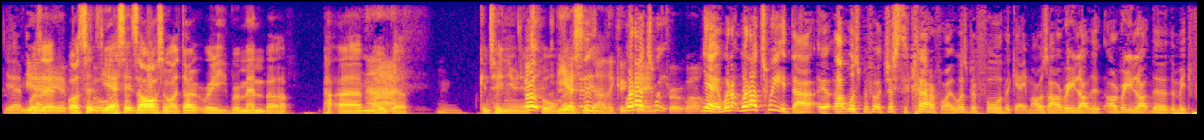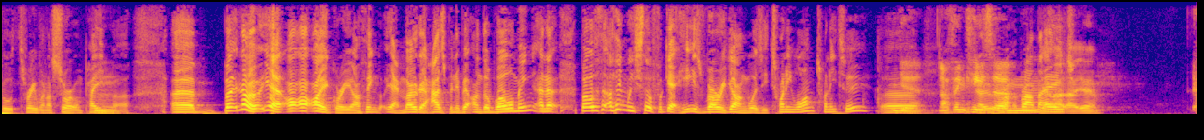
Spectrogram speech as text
Yeah, Yeah, was it? yeah, well, since before. yeah, since Arsenal, I don't really remember Pa- uh, Nah. Moder continuing his form. He hasn't had a good when I game tweet, for a while. yeah, when I, when I tweeted that, uh, that was before. Just to clarify, it was before the game. I was like, I really like the, I really like the, the midfield three when I saw it on paper. Um, but no, yeah, I, I I agree. I think yeah, Moder has been a bit underwhelming, and uh, but I think we still forget he's very young. Was he? 21, 22? Uh, yeah, I think you know, he's um, around that Yeah, age. uh, yeah.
